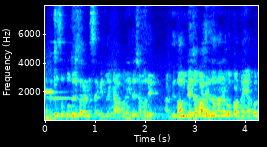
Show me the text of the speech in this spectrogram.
आणि जसं पुत्रे सरांनी सांगितलं की आपणही त्याच्यामध्ये अगदी तालुक्याच्या बाहेर जाणाऱ्या लोकांनाही आपण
